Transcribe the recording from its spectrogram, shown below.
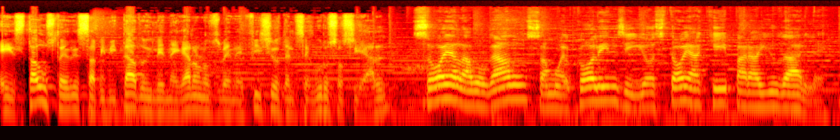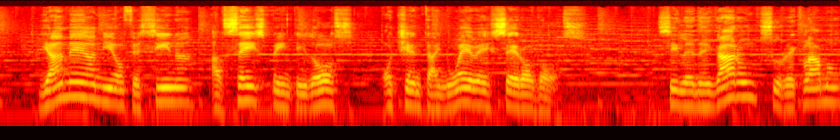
¿Está usted deshabilitado y le negaron los beneficios del Seguro Social? Soy el abogado Samuel Collins y yo estoy aquí para ayudarle. Llame a mi oficina al 622-8902. Si le negaron su reclamo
